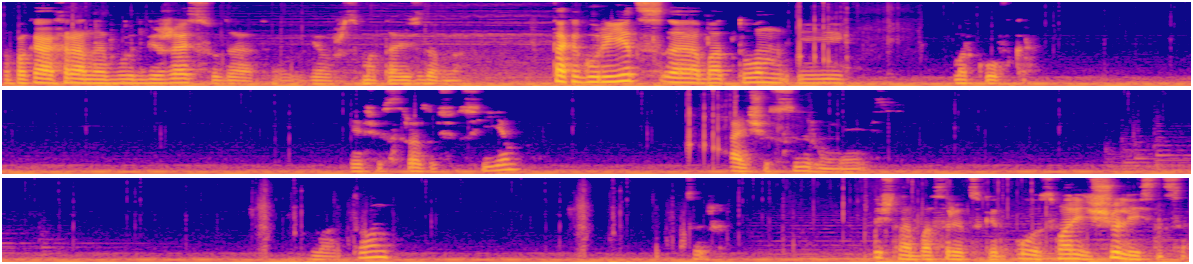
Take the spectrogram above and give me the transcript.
Но пока охрана будет бежать сюда, то я уже смотаюсь давно. Так, огурец, э, батон и морковка. Я сейчас сразу все съем. А, еще сыр у меня есть. Батон. Точно обосрется. когда- О, смотри, еще лестница.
